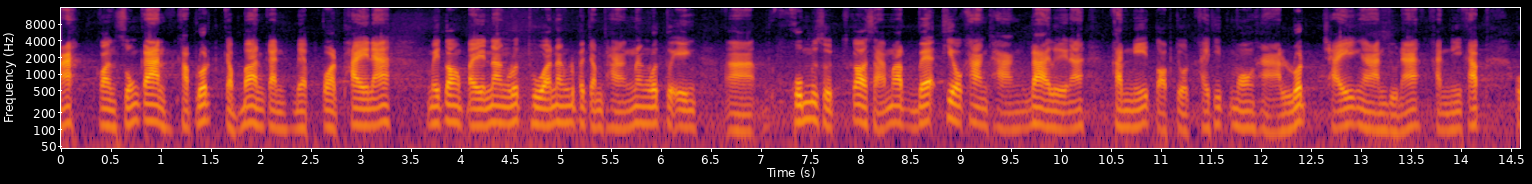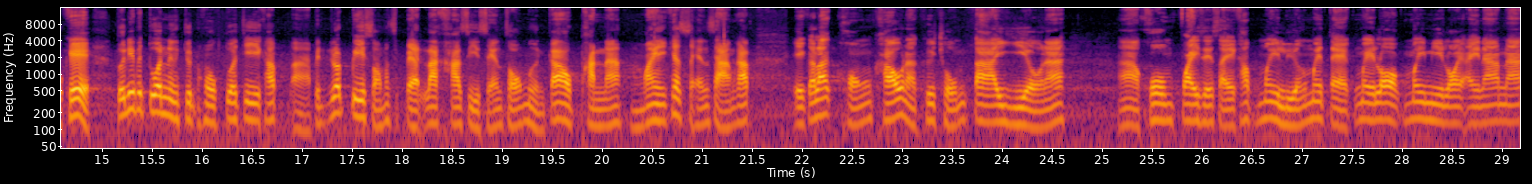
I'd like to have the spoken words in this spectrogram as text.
มา ก่อนสงการขับรถกลับบ้านกันแบบปลอดภัยนะ ไม่ต้องไปนั่งรถทัวร์นั่งรถประจำทางนั่งรถตัวเองอ่าคุ้มที่สุดก็สามารถแวะเที่ยวข้างทางได้เลยนะ คันนี้ตอบโจทย์ใครที่มองหารถใช้งานอยู่นะ คันนี้ครับโอเค ตัวนี้เป็นตัว 1.6 ตัว G ครับอ่าเป็นรถปี 2018 ราคา 429,000 นะ ไม่แค่แสนสามครับ เอกลักษณ์ของเขานะคือโฉมตายเหี่ยวนะอ่าโคมไฟใสๆครับ ไม่เหลืองไม่แตกไม่ลอก ไม่มีรอยไอ้น้ำนะ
